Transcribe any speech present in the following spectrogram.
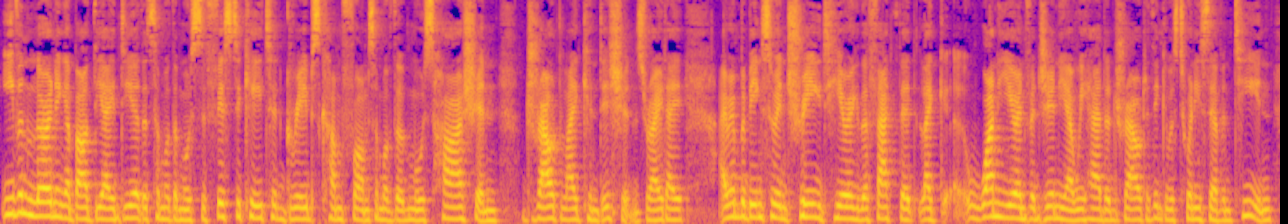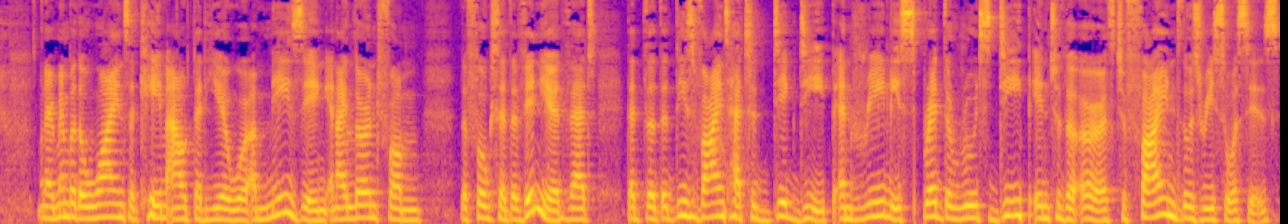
even learning about the idea that some of the most sophisticated grapes come from some of the most harsh and drought like conditions, right? I, I remember being so intrigued hearing the fact that, like, one year in Virginia, we had a drought, I think it was 2017. And I remember the wines that came out that year were amazing. And I learned from the folks at the vineyard that that, the, that these vines had to dig deep and really spread the roots deep into the earth to find those resources.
